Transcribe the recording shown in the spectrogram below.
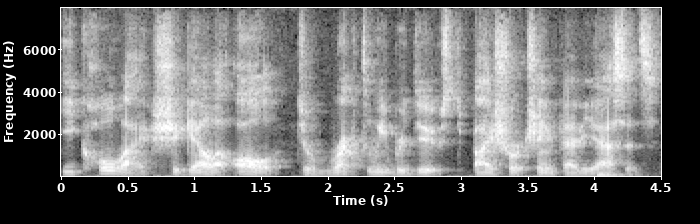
E. coli, Shigella, all directly reduced by short chain fatty acids.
